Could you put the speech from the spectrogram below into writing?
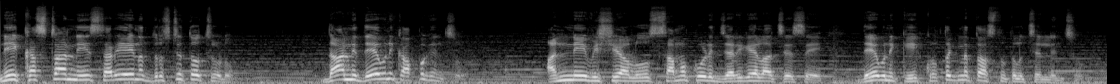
నీ కష్టాన్ని సరియైన దృష్టితో చూడు. దాన్ని దేవునికి అప్పగించు. అన్ని విషయాలు సమకూడి జరిగేలా చేసే దేవునికి కృతజ్ఞతాస్థుతులు చెల్లించు.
